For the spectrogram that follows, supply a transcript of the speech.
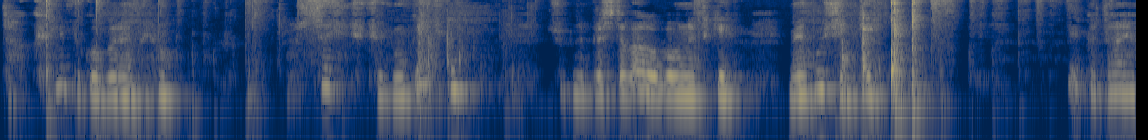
Так, і тако беремо його. Ось цей чуть-чуть мукичку, щоб не приставало, бо вони такі м'ягусінькі. І катаємо.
